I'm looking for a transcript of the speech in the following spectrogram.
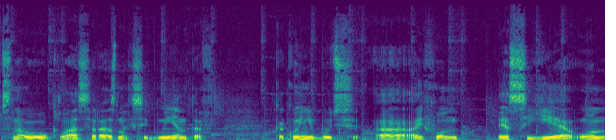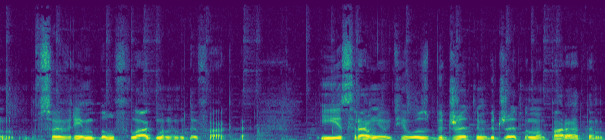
ценового класса, разных сегментов. Какой-нибудь а, iPhone SE, он в свое время был флагманом де-факто. И сравнивать его с бюджетным бюджетным аппаратом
